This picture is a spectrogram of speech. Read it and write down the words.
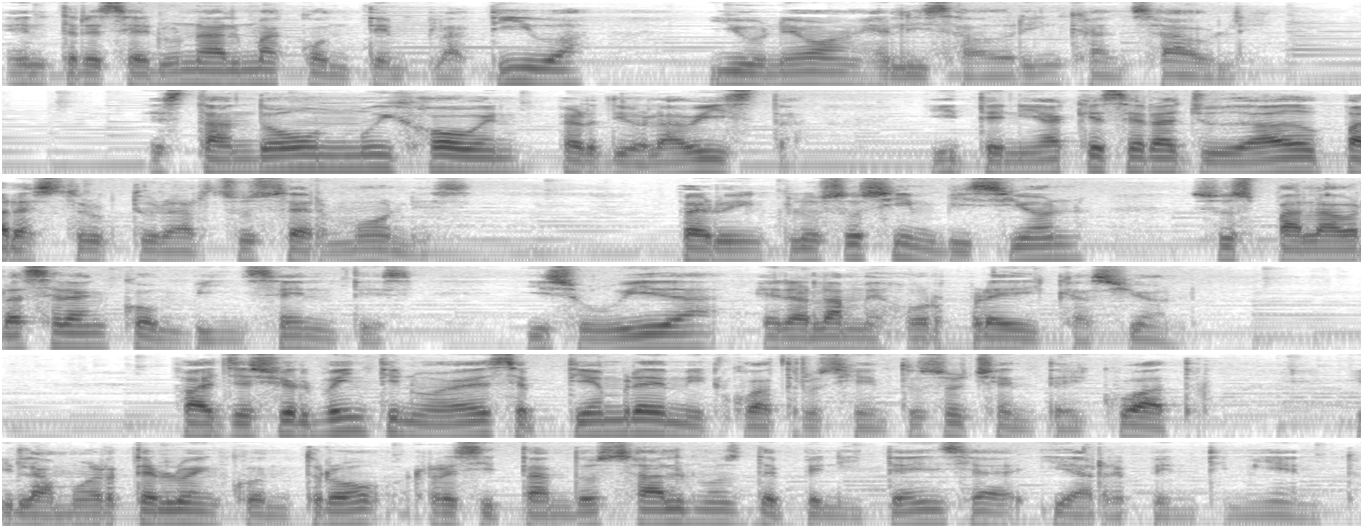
entre ser un alma contemplativa y un evangelizador incansable. Estando aún muy joven perdió la vista y tenía que ser ayudado para estructurar sus sermones, pero incluso sin visión sus palabras eran convincentes y su vida era la mejor predicación. Falleció el 29 de septiembre de 1484 y la muerte lo encontró recitando salmos de penitencia y arrepentimiento.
